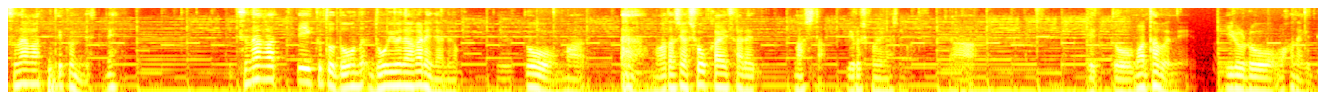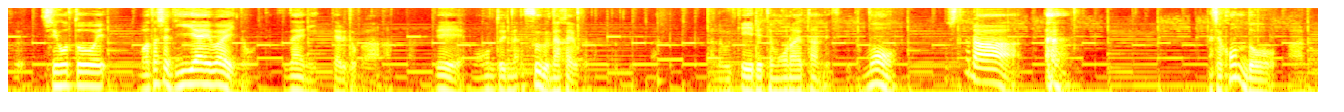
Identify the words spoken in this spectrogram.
繋がっていくんですね。繋がっていくとどう、どういう流れになるのかっていうと、まあ、私が紹介されました。よろしくお願いします。じゃあ、えっと、まあ多分ね、いろいろわかんないけど、仕事を、私は DIY の手伝いに行ったりとかあったんで、もう本当にすぐ仲良くなったというか、あの、受け入れてもらえたんですけども、そしたら、じゃあ今度、あの、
